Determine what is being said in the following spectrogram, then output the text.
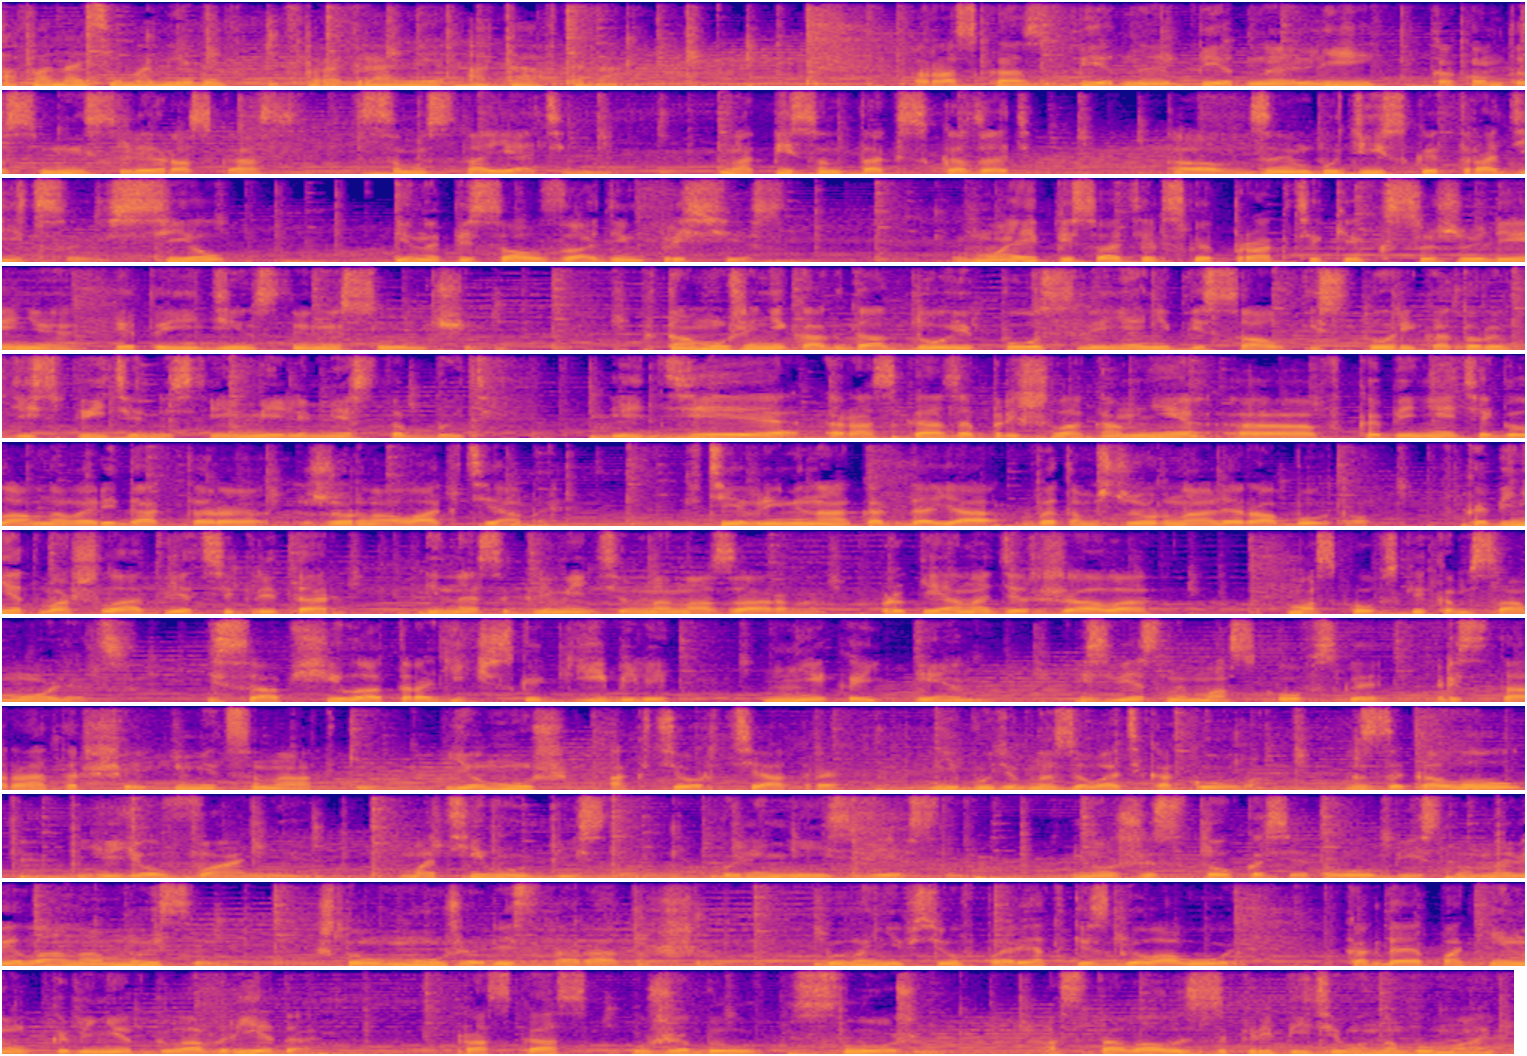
Афанасий Мамедов в программе «От автора». Рассказ «Бедная-бедная Ли» в каком-то смысле рассказ самостоятельный. Написан, так сказать, э, в дзен-буддийской традиции. Сел и написал за один присест. В моей писательской практике, к сожалению, это единственный случай. К тому же никогда до и после я не писал историй, которые в действительности имели место быть. Идея рассказа пришла ко мне э, в кабинете главного редактора журнала «Октябрь» в те времена, когда я в этом журнале работал. В кабинет вошла ответ-секретарь Инесса Клементьевна Назарова. В руке она держала московский комсомолец и сообщила о трагической гибели некой Н, известной московской рестораторши и меценатки. Ее муж, актер театра, не будем называть какого, заколол ее в ванне. Мотивы убийства были неизвестны, но жестокость этого убийства навела на мысль, что у мужа рестораторши было не все в порядке с головой. Когда я покинул кабинет главреда, рассказ уже был сложен. Оставалось закрепить его на бумаге.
